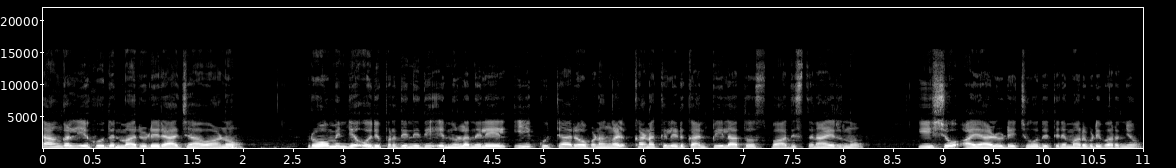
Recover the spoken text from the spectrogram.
താങ്കൾ യഹൂദന്മാരുടെ രാജാവാണോ? റോമിന്റെ ഒരു പ്രതിനിധി എന്നുള്ള നിലയിൽ ഈ കുറ്റാരോപണങ്ങൾ കണക്കിലെടുക്കാൻ പീലാത്തോസ് ബാധ്യസ്ഥനായിരുന്നു. ഈശോ അയാളുടെ ചോദ്യത്തിന് മറുപടി പറഞ്ഞു.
